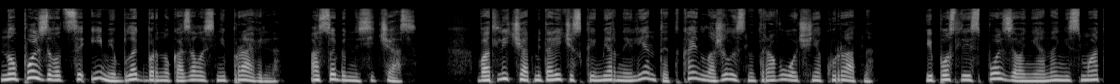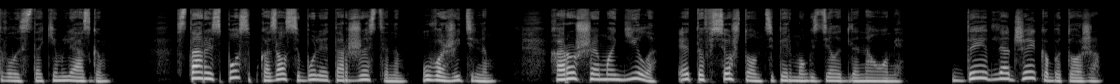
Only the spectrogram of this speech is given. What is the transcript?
Но пользоваться ими Блэкберну казалось неправильно, особенно сейчас. В отличие от металлической мерной ленты, ткань ложилась на траву очень аккуратно, и после использования она не сматывалась с таким лязгом. Старый способ казался более торжественным, уважительным. Хорошая могила — это все, что он теперь мог сделать для Наоми. Да и для Джейкоба тоже.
